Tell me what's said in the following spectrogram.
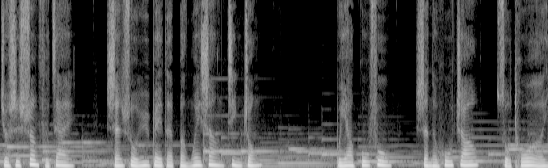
就是顺服在神所预备的本位上尽忠，不要辜负神的呼召所托而已。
